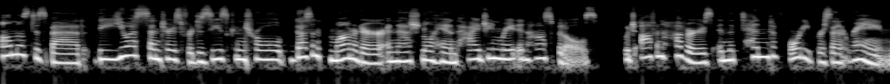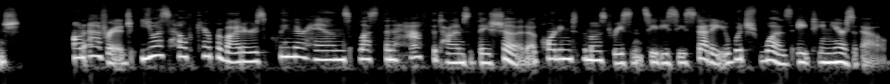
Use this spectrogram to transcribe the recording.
Almost as bad, the U.S. Centers for Disease Control doesn't monitor a national hand hygiene rate in hospitals, which often hovers in the 10 to 40% range. On average, U.S. healthcare providers clean their hands less than half the times that they should, according to the most recent CDC study, which was 18 years ago.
